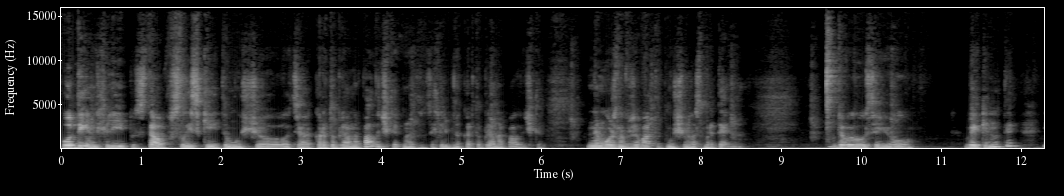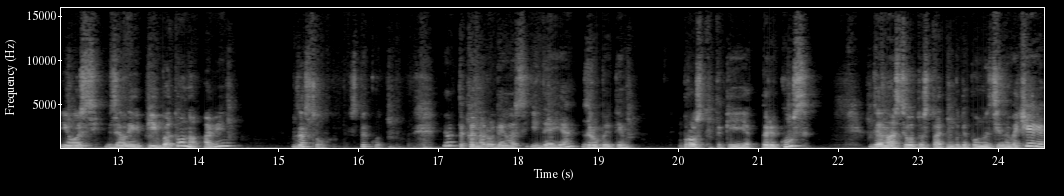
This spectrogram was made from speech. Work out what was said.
Один хліб став слизький, тому що ця картопляна паличка, як називається хлібна картопляна паличка, не можна вживати, тому що вона смертельна. Довелося його викинути. І ось взяли пів батона, а він засох, спекотно. І от така народилась ідея зробити просто такий як перекус. Для нас цього достатньо буде повноцінна вечеря.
